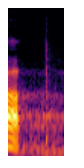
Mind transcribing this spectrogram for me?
up.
